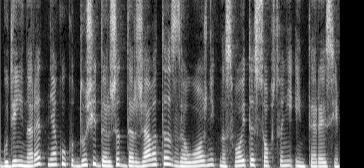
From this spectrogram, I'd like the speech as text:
Години наред няколко души държат държавата заложник на своите собствени интереси.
